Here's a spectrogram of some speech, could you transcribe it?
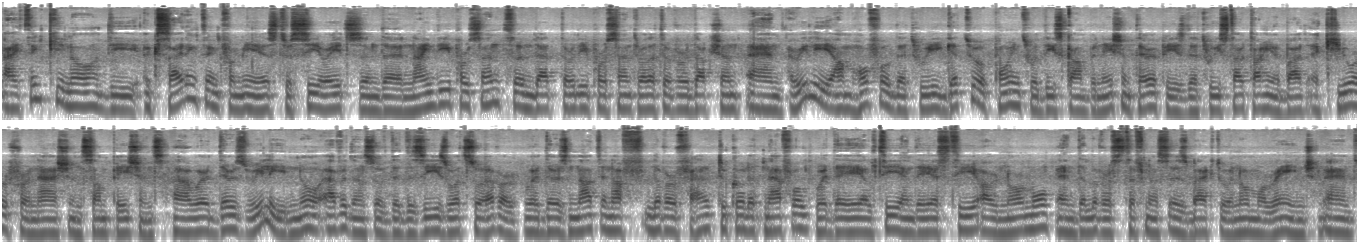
I think, you know, the exciting thing for me is to see rates in the 90% and that 30% relative reduction. And really, I'm hopeful that we get to a point with these combination therapies that we start talking about a cure for NASH in some patients uh, where there's really no evidence of the disease disease whatsoever, where there's not enough liver fat to call it NAFLD, where the ALT and the AST are normal and the liver stiffness is back to a normal range. And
